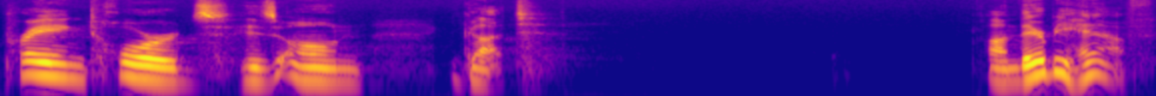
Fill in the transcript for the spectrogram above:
praying towards his own gut on their behalf.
